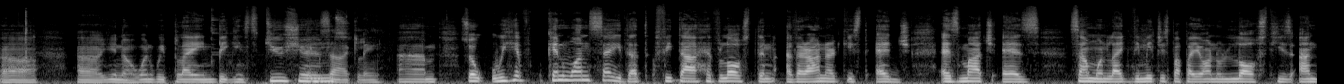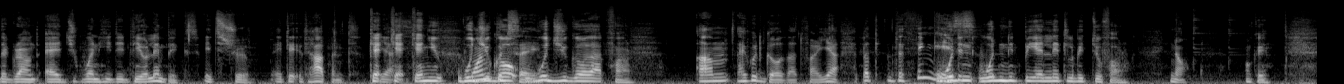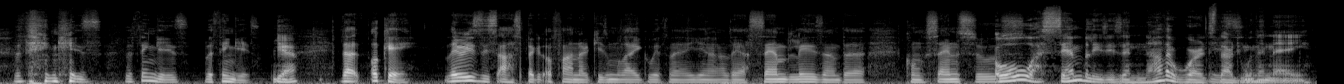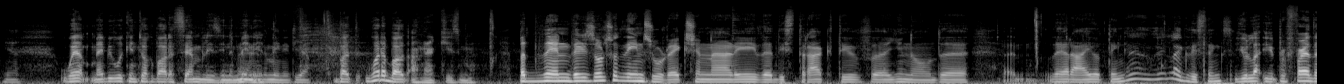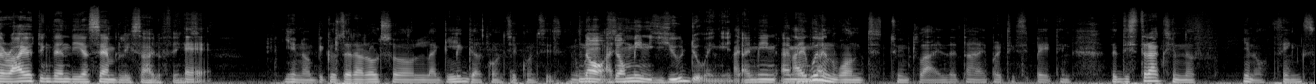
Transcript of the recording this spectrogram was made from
uh, you know, when we play in big institutions. exactly. Um, so we have. Can one say that FYTA have lost an, their anarchist edge as much as someone like Dimitris Papaioannou lost his underground edge when he did the Olympics? It's true. It it happened. Can, yes. can, can you? Would One you go? say. Would you go that far? Um, I would go that far. Yeah, but the thing is, Wouldn't Wouldn't it be a little bit too far? no. Okay. The thing is, the thing is, the thing is Yeah. that okay, there is this aspect of anarchism, like with uh, you know the assemblies and the consensus. Oh, assemblies is another word starting with an A. yeah, Well, maybe we can talk about assemblies in a minute. in a minute, yeah. But what about anarchism? But then there is also the insurrectionary, the destructive, uh, you know, the um, the rioting. Uh, I like these things. You li- you prefer the rioting than the assembly side of things? You know, because there are also like legal consequences. in no, I don't mean you doing it. I, I- mean, I mean, I wouldn't want to imply that I participate in the destruction of, you know, things.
